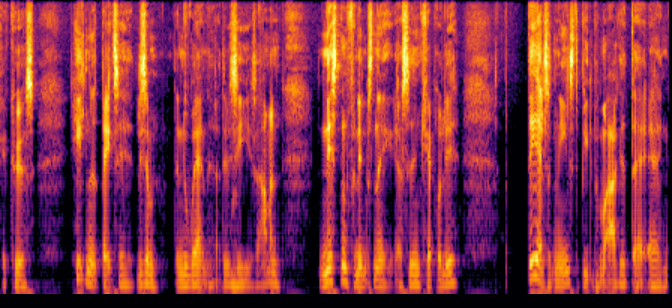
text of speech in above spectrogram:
kan køres helt ned bag til, ligesom den nuværende. Og det vil mm. sige, så har man næsten fornemmelsen af at sidde i en cabriolet, det er altså den eneste bil på markedet, der er en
